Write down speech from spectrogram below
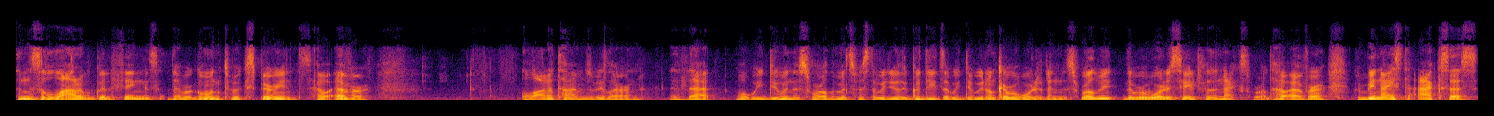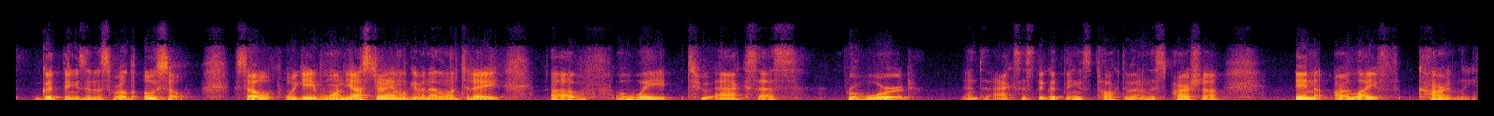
then there's a lot of good things that we're going to experience. However, a lot of times we learn that what we do in this world, the mitzvahs that we do, the good deeds that we do, we don't get rewarded in this world. We, the reward is saved for the next world. However, it would be nice to access good things in this world also. So we gave one yesterday, and we'll give another one today of a way to access reward and to access the good things talked about in this parsha in our life currently.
